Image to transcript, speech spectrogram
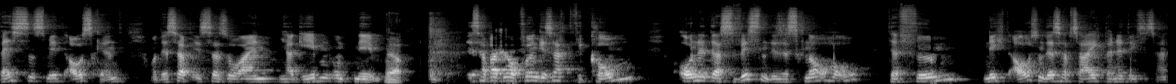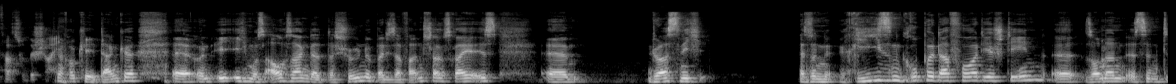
bestens mit auskennt. Und deshalb ist er so ein ja, Geben und Nehmen. Ja. Und deshalb habe ich auch vorhin gesagt, wir kommen ohne das Wissen, dieses Know-how der Firmen nicht aus und deshalb sage ich, Benedikt ist einfach zu bescheiden. Okay, danke. Äh, und ich, muss auch sagen, das Schöne bei dieser Veranstaltungsreihe ist, ähm, du hast nicht also eine Riesengruppe da vor dir stehen, äh, sondern es sind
